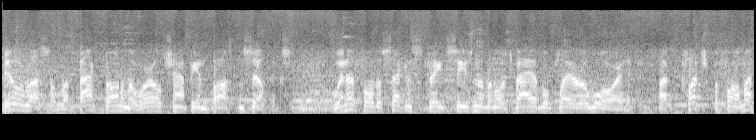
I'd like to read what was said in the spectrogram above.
Bill Russell, the backbone of the world champion Boston Celtics. Winner for the second straight season of the Most Valuable Player Award. A clutch performer,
